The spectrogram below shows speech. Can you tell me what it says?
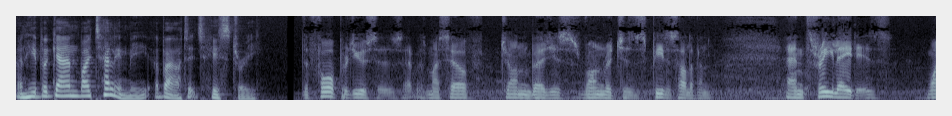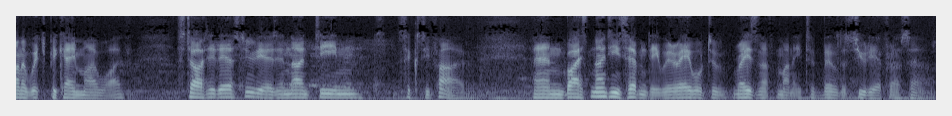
and he began by telling me about its history. The four producers, that was myself, John Burgess, Ron Richards, Peter Sullivan, and three ladies, one of which became my wife, started Air Studios in 1965. And by 1970, we were able to raise enough money to build a studio for ourselves.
